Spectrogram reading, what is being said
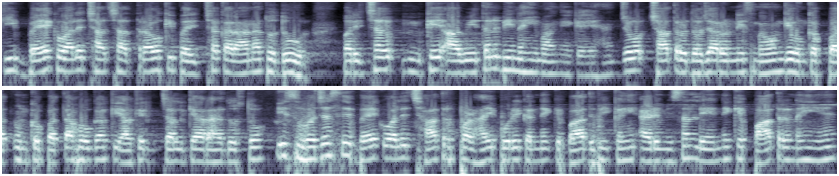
कि बैक वाले छात्र छात्राओं की परीक्षा कराना तो दूर परीक्षा के आवेदन भी नहीं मांगे गए हैं। जो छात्र 2019 में होंगे उनका पत, उनको पता होगा कि आखिर चल क्या रहा है दोस्तों। इस वजह से बैक वाले छात्र पढ़ाई पूरी करने के बाद भी कहीं एडमिशन लेने के पात्र नहीं है।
